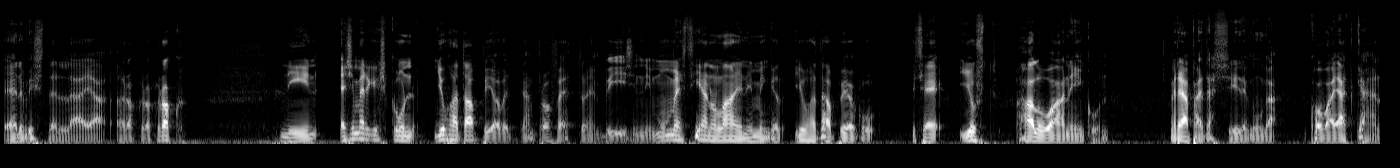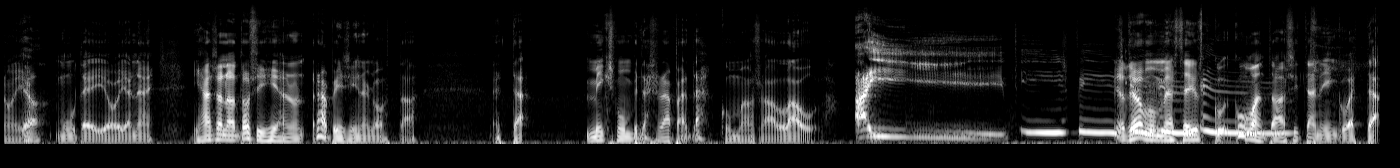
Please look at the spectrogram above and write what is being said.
elvistellään ja rock rock rock. Niin esimerkiksi kun Juha Tapio veti tämän Profeettojen biisin, niin mun mielestä hieno laini, minkä Juha Tapio, kun se just haluaa niin kuin räpätä siitä, kuinka kova jätkä hän on ja Joo. muut ei ole ja näin. Niin hän sanoo tosi hienon räpin siinä kohtaa, että miksi mun pitäisi räpätä, kun mä osaan laulaa. Ai, piis, piis, Ja se on mun mielestä just ku- kuvantaa sitä, niin kuin, että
